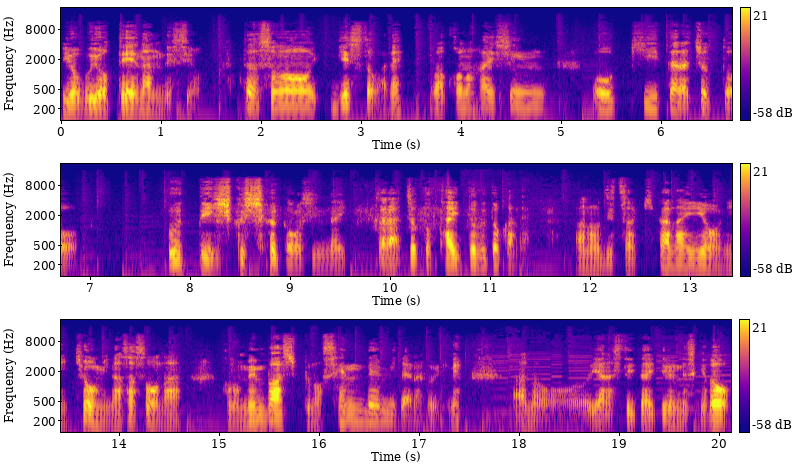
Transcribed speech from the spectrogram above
ー、呼ぶ予定なんですよ。ただそのゲストがね、まあ、この配信を聞いたらちょっと、うって萎縮しちゃうかもしんないから、ちょっとタイトルとかね、あの、実は聞かないように興味なさそうな、このメンバーシップの宣伝みたいな風にね、あの、やらせていただいてるんですけど、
